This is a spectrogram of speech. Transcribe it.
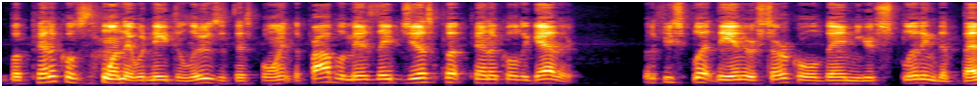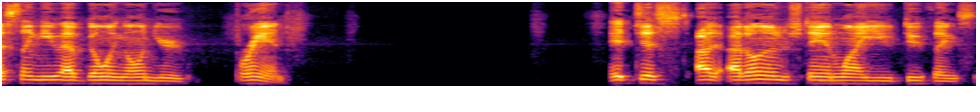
but Pinnacle's the one that would need to lose at this point. The problem is they just put Pinnacle together. But if you split the inner circle, then you're splitting the best thing you have going on your brand. It just, I, I don't understand why you do things,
